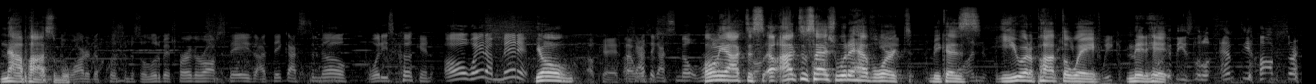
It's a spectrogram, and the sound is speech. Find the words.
Not possible. Water to push him just a little bit further off stage. I think I smell what he's cooking. Oh, wait a minute. Yo, Okay, if that Okay, I think I smelled wrong. only Octus uh, Octoslash wouldn't have worked because he would have popped away mid-hit. these little empty hops right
